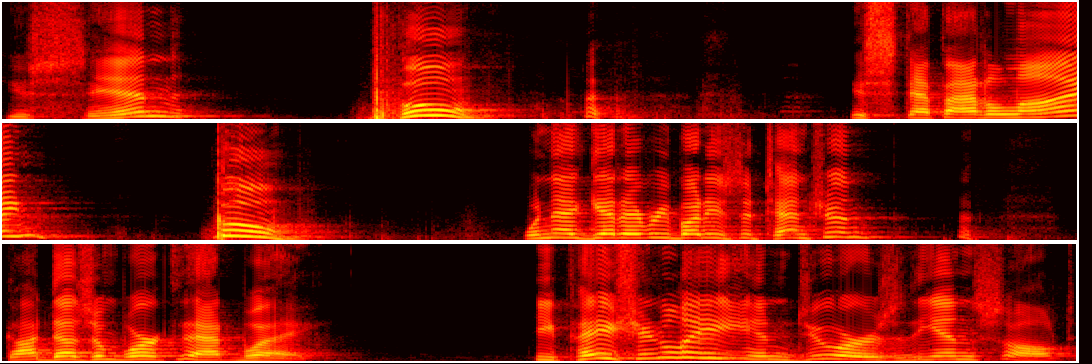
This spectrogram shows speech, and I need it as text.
you sin, boom. you step out of line, boom. Wouldn't that get everybody's attention? God doesn't work that way. He patiently endures the insult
